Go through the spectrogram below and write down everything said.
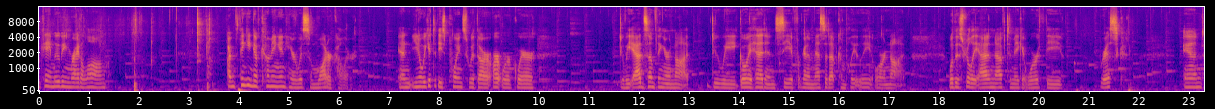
Okay, moving right along. I'm thinking of coming in here with some watercolor. And you know, we get to these points with our artwork where do we add something or not? Do we go ahead and see if we're going to mess it up completely or not? Will this really add enough to make it worth the risk? And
